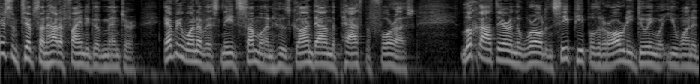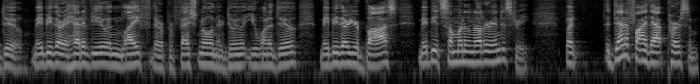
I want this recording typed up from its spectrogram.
Here's some tips on how to find a good mentor. Every one of us needs someone who's gone down the path before us. Look out there in the world and see people that are already doing what you want to do. Maybe they're ahead of you in life, they're a professional and they're doing what you want to do. Maybe they're your boss, maybe it's someone in another industry. But identify that person.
